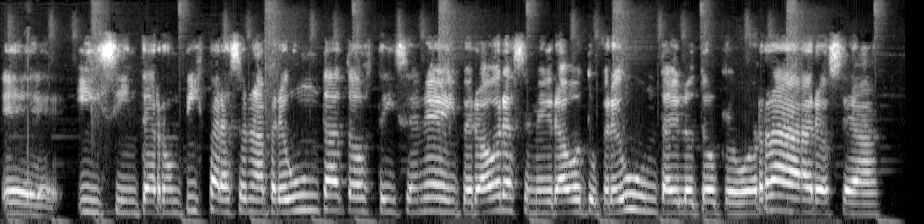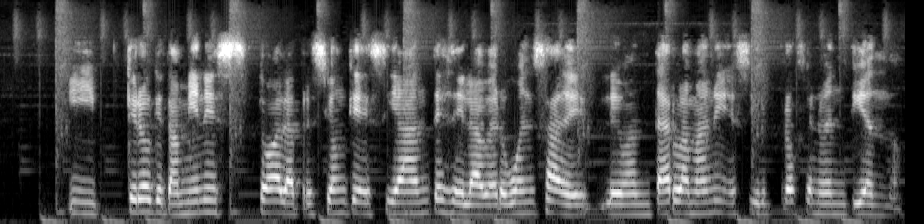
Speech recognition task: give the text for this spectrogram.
Eh, y si interrumpís para hacer una pregunta, todos te dicen, hey, pero ahora se me grabó tu pregunta y lo tengo que borrar, o sea, y creo que también es toda la presión que decía antes de la vergüenza de levantar la mano y decir, profe, no entiendo.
